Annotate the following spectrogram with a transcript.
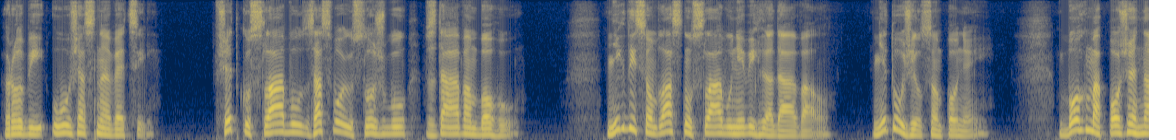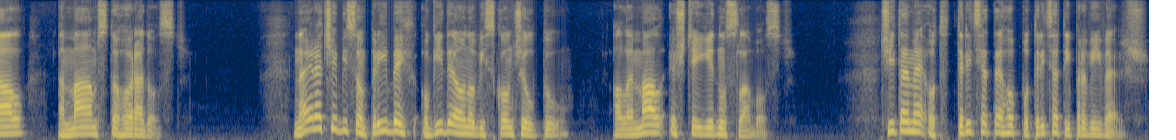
robí úžasné veci. Všetku slávu za svoju službu vzdávam Bohu. Nikdy som vlastnú slávu nevyhľadával. Netúžil som po nej. Boh ma požehnal a mám z toho radosť. Najradšej by som príbeh o Gideonovi skončil tu, ale mal ešte jednu slabosť. Čítajme od 30. po 31. verš.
